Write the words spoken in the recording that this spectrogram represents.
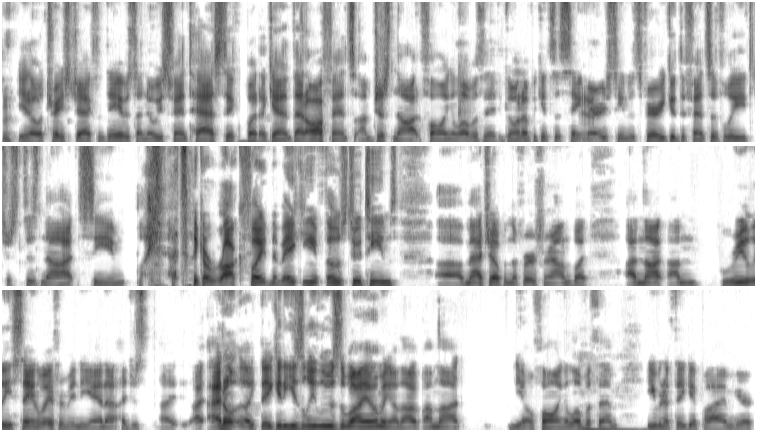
you know, Trayce Jackson Davis. I know he's fantastic, but again, that offense, I'm just not falling in love with it. Going up against a St. Yeah. Mary's team that's very good defensively just does not seem like that's like a rock fight in the making. If those two teams uh, match up in the first round, but I'm not. I'm really staying away from Indiana. I just I, I don't like they could easily lose to Wyoming. I'm not I'm not you know falling in love with them even if they get by them here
